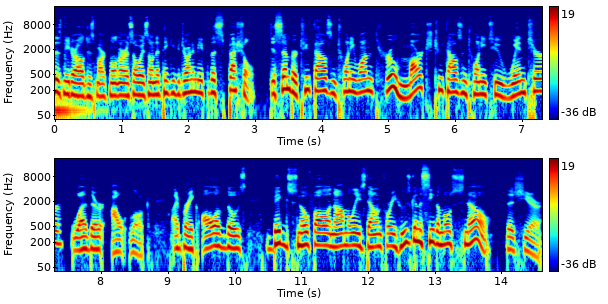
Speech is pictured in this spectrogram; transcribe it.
is meteorologist Mark Molnar. As always, I want to thank you for joining me for this special December 2021 through March 2022 winter weather outlook. I break all of those big snowfall anomalies down for you. Who's going to see the most snow this year?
